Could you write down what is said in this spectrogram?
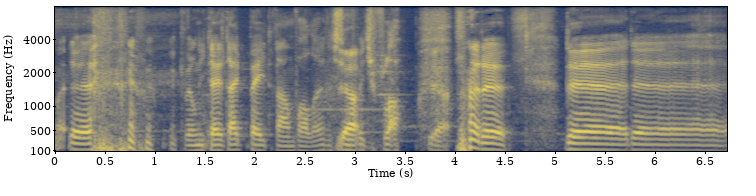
Maar de, ik wil niet de hele tijd Peter aanvallen, hè. dat is Ja. een beetje flauw. Ja. Maar de, de, de,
